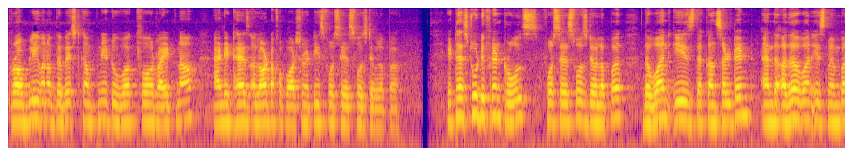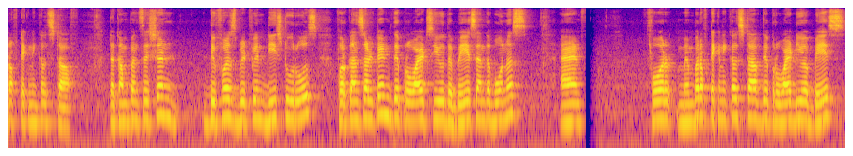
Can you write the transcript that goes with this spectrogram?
Probably one of the best company to work for right now and it has a lot of opportunities for Salesforce developer. It has two different roles for Salesforce developer. The one is the consultant and the other one is member of technical staff. The compensation differs between these two roles. For consultant, they provides you the base and the bonus and for member of technical staff, they provide you a base,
